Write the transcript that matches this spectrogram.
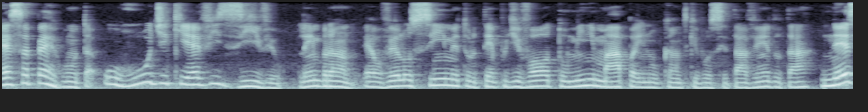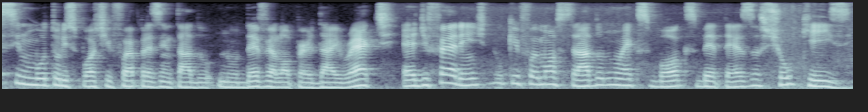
Essa pergunta, o HUD que é visível, lembrando, é o velocímetro, o tempo de volta, o minimapa aí no canto que você está vendo, tá? Nesse Motorsport que foi apresentado no Developer Direct, é diferente do que foi mostrado no Xbox Bethesda Showcase.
